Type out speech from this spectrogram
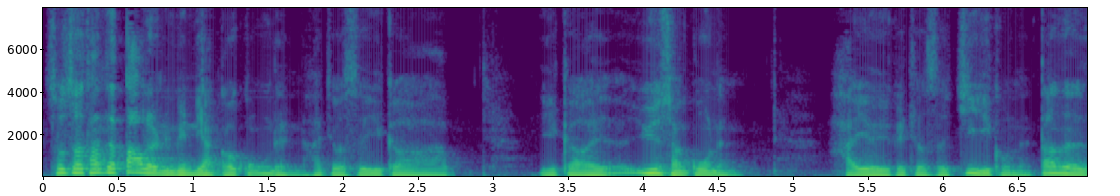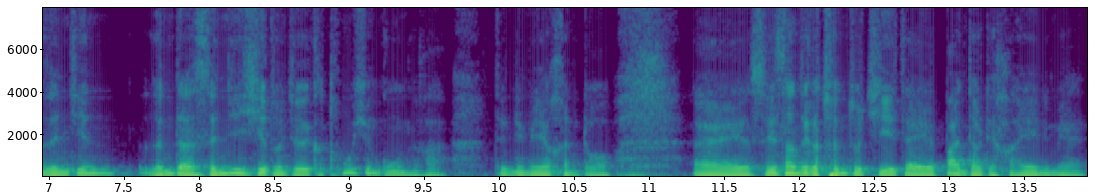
所以说，它在大脑里面两个功能，它就是一个一个运算功能。还有一个就是记忆功能，当然人经人的神经系统就是一个通讯功能哈，这里面有很多，呃，实际上这个存储器在半导体行业里面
